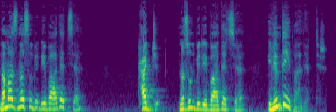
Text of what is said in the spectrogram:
Namaz nasıl bir ibadetse, hac nasıl bir ibadetse, ilim de ibadettir.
